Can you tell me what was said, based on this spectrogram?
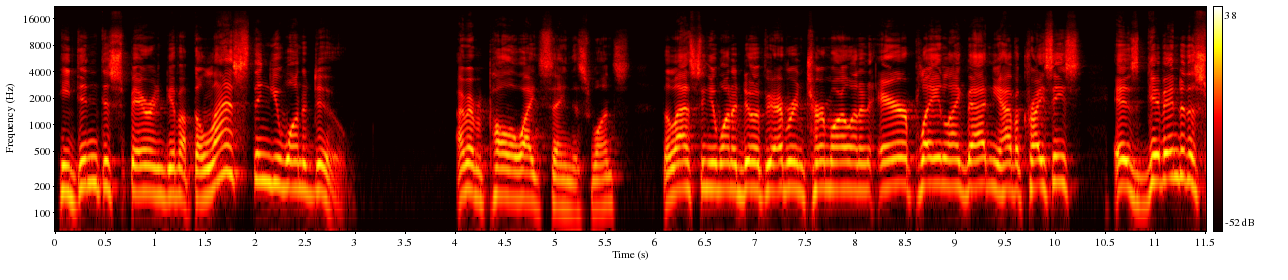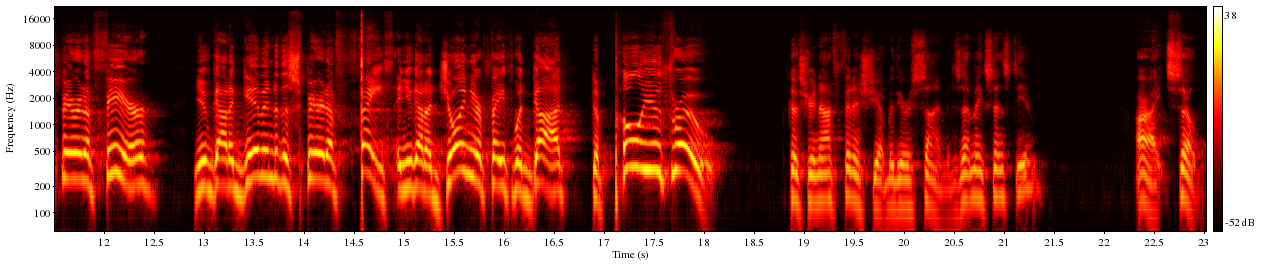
he didn't despair and give up. The last thing you want to do I remember Paula White saying this once. The last thing you want to do if you're ever in turmoil on an airplane like that and you have a crisis is give into the spirit of fear. You've got to give into the spirit of faith and you've got to join your faith with God to pull you through because you're not finished yet with your assignment. Does that make sense to you? All right, so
